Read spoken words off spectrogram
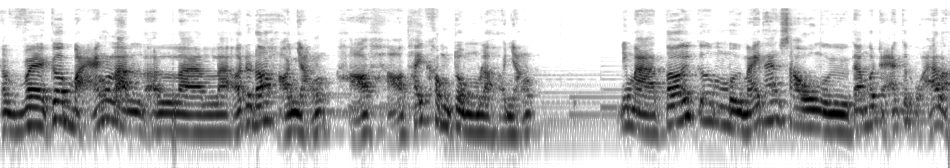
về cơ bản là là là, là ở đó họ nhận họ họ thấy không trùng là họ nhận. Nhưng mà tới cứ mười mấy tháng sau người ta mới trả kết quả là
